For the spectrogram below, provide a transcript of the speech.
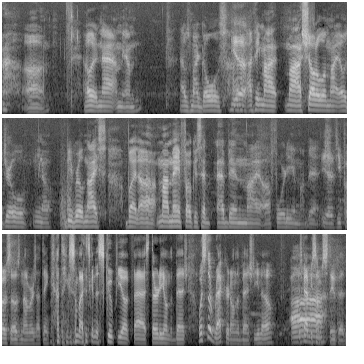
Uh, other than that, I mean, I'm, that was my goals. Yeah. I, I think my, my shuttle and my L drill will, you know, be real nice. But uh, my main focus have, have been my uh, 40 and my bench. Yeah, if you post those numbers, I think I think somebody's going to scoop you up fast. Thirty on the bench. What's the record on the bench? Do you know? There's got to be Uh, something stupid.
